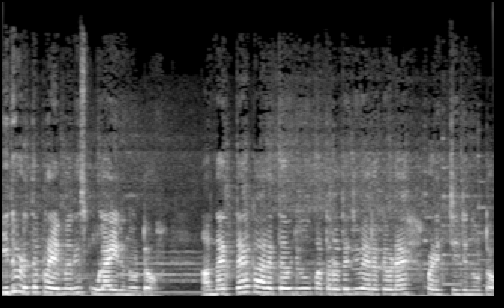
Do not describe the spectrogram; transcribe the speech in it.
ഇത് ഇവിടുത്തെ പ്രൈമറി സ്കൂളായിരുന്നു കേട്ടോ അന്നത്തെ കാലത്ത് ഒരു പത്തറുപത്തഞ്ച് പേരൊക്കെ ഇവിടെ പഠിച്ചിരുന്നു കേട്ടോ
